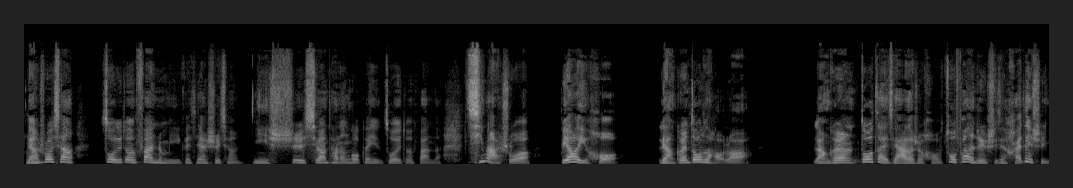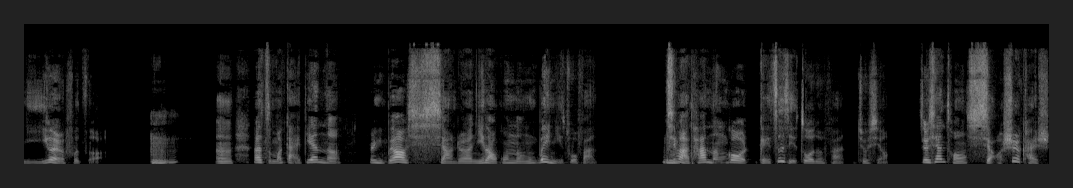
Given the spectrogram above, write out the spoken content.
比方嗯说，像做一顿饭这么一个件事情，你是希望他能够给你做一顿饭的，起码说不要以后两个人都老了，两个人都在家的时候，做饭的这个事情还得是你一个人负责。嗯嗯，那怎么改变呢？就是你不要想着你老公能为你做饭，起嗯码他能够给自己做顿饭就行，就先从小事开始。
